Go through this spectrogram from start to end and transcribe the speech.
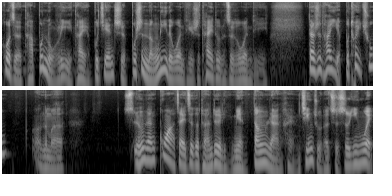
或者他不努力，他也不坚持，不是能力的问题，是态度的这个问题。但是他也不退出，呃，那么仍然挂在这个团队里面。当然很清楚的，只是因为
